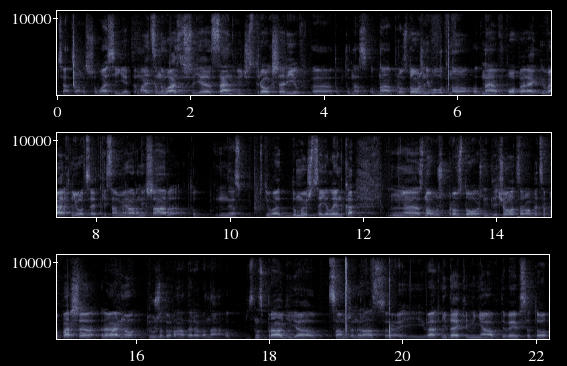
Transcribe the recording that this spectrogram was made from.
ця зараз, що у вас є. Це мається на увазі, що є сендвіч з трьох шарів. Е, тобто у нас одна проздовжнє волокно, одне впоперек і верхній, оцей такий самий гарний шар. Тут я сподіваюся, думаю, що це ялинка. Е, Знову ж провздовжні. Для чого це робиться? По-перше, реально дуже дорога деревина. От насправді я сам вже не раз е, і верхні деки міняв, дивився, то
